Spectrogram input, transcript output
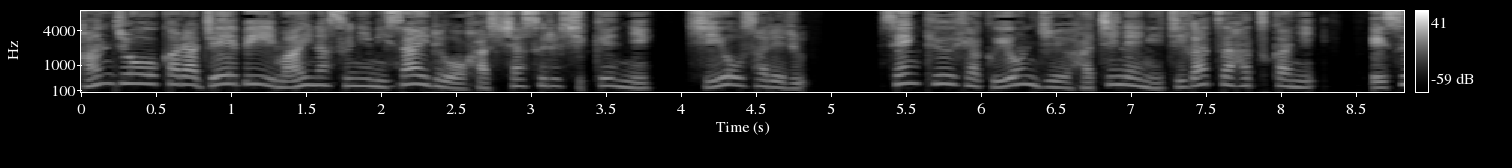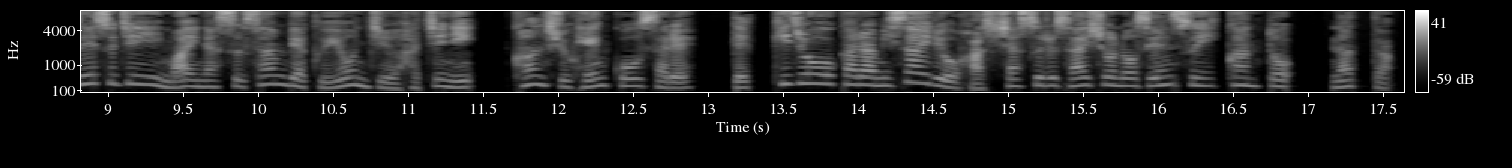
艦上から JB- にミサイルを発射する試験に使用される。1948年1月20日に SSG-348 に艦種変更され、デッキ上からミサイルを発射する最初の潜水艦となった。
